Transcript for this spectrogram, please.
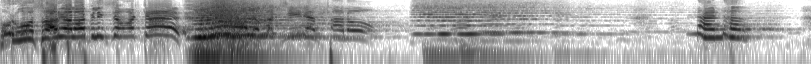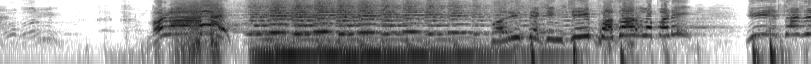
మరోసారి అలా పిలిచామంటే చీరేస్తాను. నాన్న. బరి తెగించి బజార్లో పడి ఈ తండ్రి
